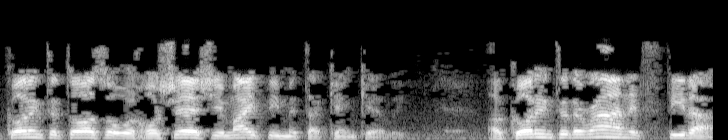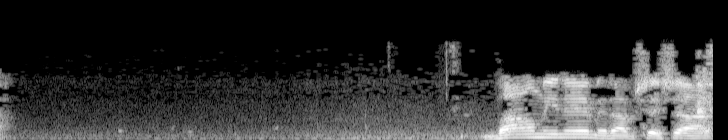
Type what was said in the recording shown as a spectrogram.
according to Tosfot with Choshesh, you might be metaken keli. According to the Ran, it's tira. Baal Baalmine merav sheshat.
